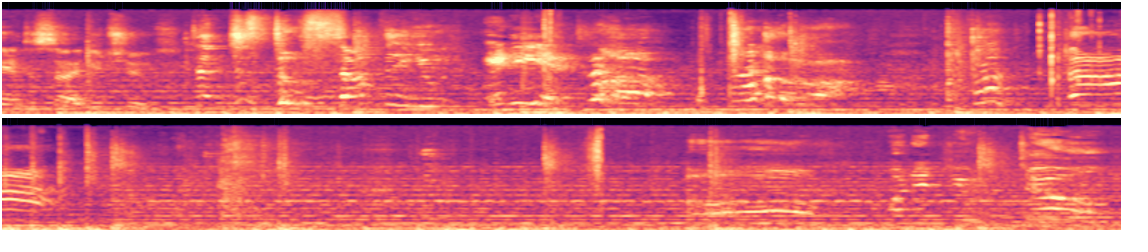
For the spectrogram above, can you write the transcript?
Can't decide, you choose. Just do something, you idiot! Ah! Ah! Ah! Oh, what did you do?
